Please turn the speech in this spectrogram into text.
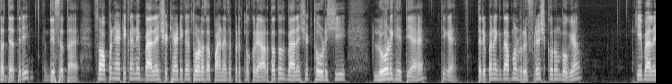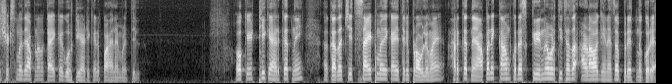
सध्या तरी दिसत आहे. सो आपण ह्या ठिकाणी बॅलन्स शीट ह्या ठिकाणी थोडासा पाहण्याचा प्रयत्न करूया. अर्थातच बॅलन्स शीट थोडीशी लोड घेते आहे ठीक आहे. तरी पण एकदा आपण रिफ्रेश करून बघूया की बॅलन्स शीट्समध्ये आपल्याला काय काय गोष्टी ह्या ठिकाणी पाहायला मिळतील. ओके ठीक आहे हरकत नाही. कदाचित साईटमध्ये काहीतरी प्रॉब्लेम आहे. हरकत नाही. आपण एक काम करूया स्क्रीनरवरती त्याचा आढावा घेण्याचा प्रयत्न करूया.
